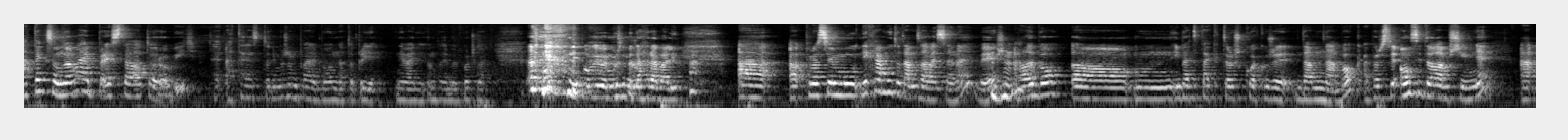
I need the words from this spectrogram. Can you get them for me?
A tak som normálne prestala to robiť. A teraz to nemôžem povedať, bo on na to príde. Nevadí, on to nebude počúvať. Nepovieme, už sme nahrávali. A, a proste mu, nechám mu to tam zavesené, vieš, mm-hmm. alebo uh, um, iba to tak trošku akože dám nabok a proste on si to tam všimne a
